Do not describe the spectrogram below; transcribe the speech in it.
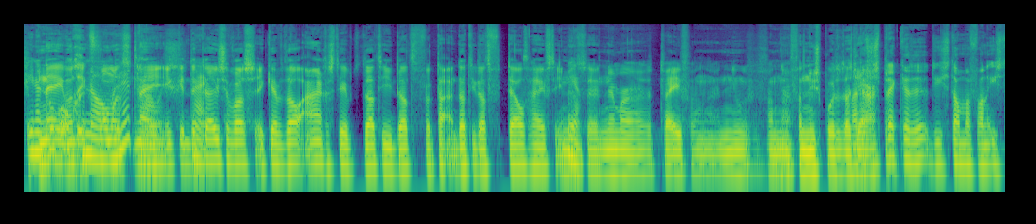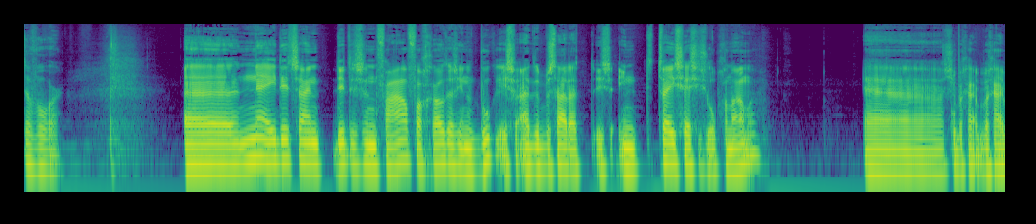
in het nee, boek want ik opgenomen, vond hè, het. Nee, trouwens? ik, de Nee. keuze was. Ik heb het wel aangestipt dat hij dat, verta- dat, hij dat verteld heeft in Ja. het eh, nummer 2 van, eh, nieuw, van, eh, van Nieuwsport dat maar de jaar. gesprekken die stammen van iets daarvoor. Eh, nee, dit, zijn, dit is een verhaal van groottes in het boek. Is, uit- het bestaat uit, is in twee sessies opgenomen. Eh, als je begrijpt, begrijp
